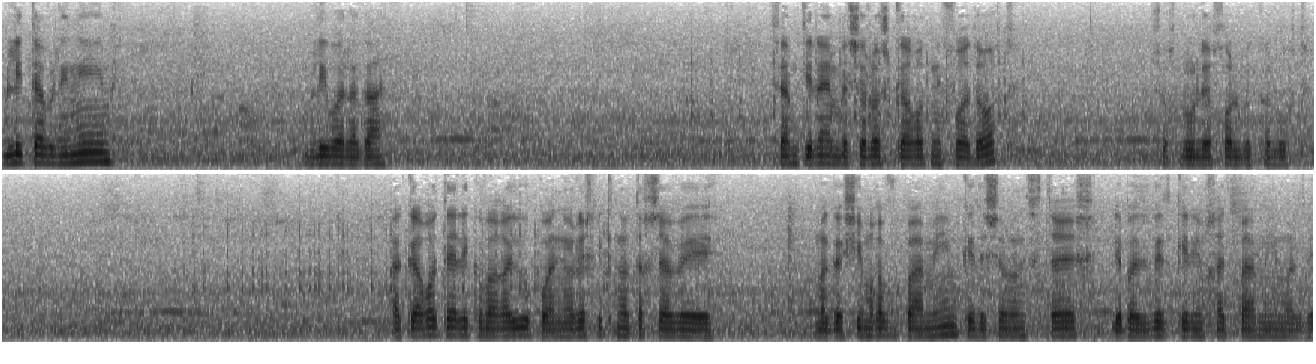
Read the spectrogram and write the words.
בלי תבלינים, בלי בלאגן שמתי להם בשלוש קערות נפרדות שיוכלו לאכול בקלות. הקערות האלה כבר היו פה, אני הולך לקנות עכשיו אה, מגשים רב פעמיים כדי שלא נצטרך לבזבז כלים חד פעמיים על זה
